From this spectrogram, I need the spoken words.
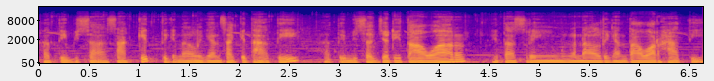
Hati bisa sakit dikenal dengan sakit hati. Hati bisa jadi tawar kita sering mengenal dengan tawar hati.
